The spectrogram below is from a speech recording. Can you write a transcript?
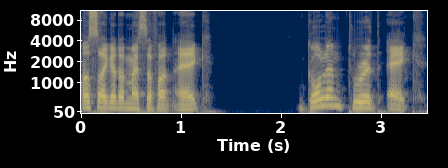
Also, I got myself an egg. Golem turret egg.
